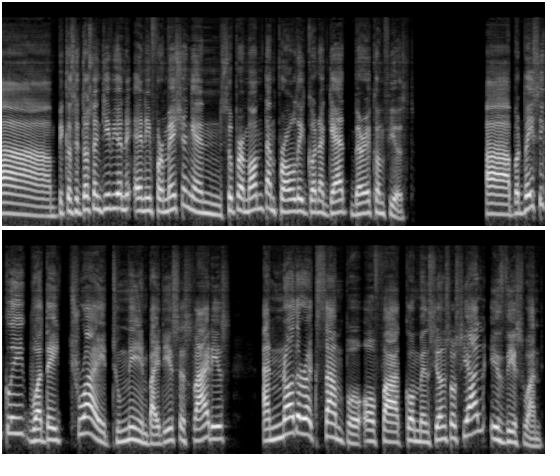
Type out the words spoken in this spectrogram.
uh, because it doesn't give you any, any information, and Super Mom I'm probably gonna get very confused. Uh, but basically, what they try to mean by this slide is another example of a convención social is this one.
